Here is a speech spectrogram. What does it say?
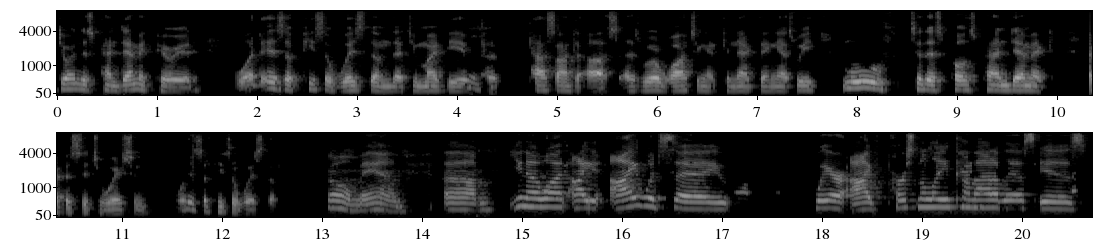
during this pandemic period what is a piece of wisdom that you might be able hmm. to pass on to us as we're watching and connecting as we move to this post-pandemic type of situation? What is a piece of wisdom? Oh man. Um, you know what? I i would say where i've personally come out of this is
